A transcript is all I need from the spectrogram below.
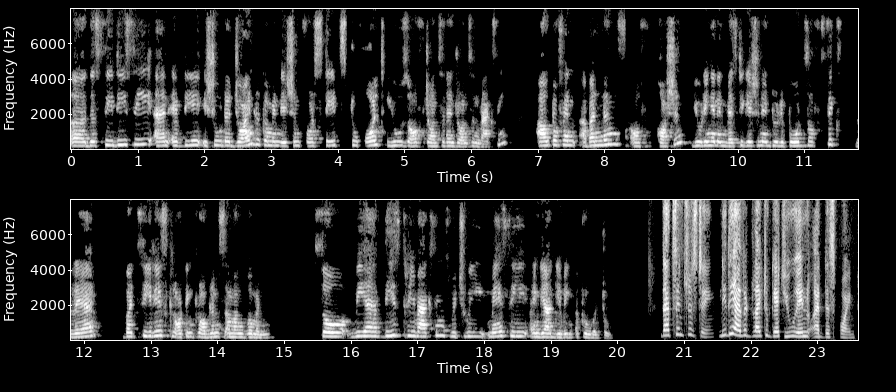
uh, the CDC and FDA issued a joint recommendation for states to halt use of Johnson & Johnson vaccine out of an abundance of caution during an investigation into reports of six rare but serious clotting problems among women so we have these three vaccines which we may see India giving approval to. That's interesting. Nidhi, I would like to get you in at this point.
